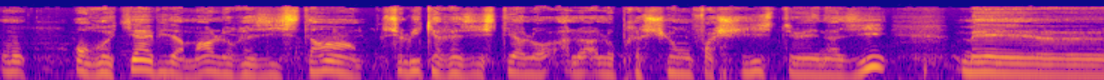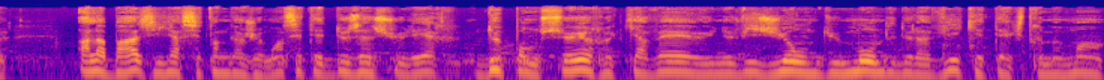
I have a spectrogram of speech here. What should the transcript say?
On, on retient évidemment le résistant, celui qui a résisté à l'oppression fasciste et nazie, mais euh, à la base, il y a cet engagement. C'était deux insulaires, deux penseurs qui avaient une vision du monde et de la vie qui était extrêmement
